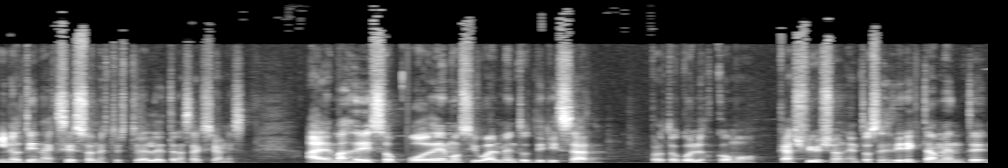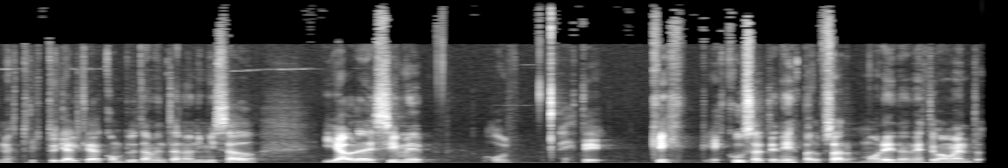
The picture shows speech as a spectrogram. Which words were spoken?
y no tienen acceso a nuestro historial de transacciones. Además de eso, podemos igualmente utilizar protocolos como Cash Fusion, entonces directamente nuestro historial queda completamente anonimizado. Y ahora decime, este, ¿qué excusa tenés para usar Monero en este momento?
